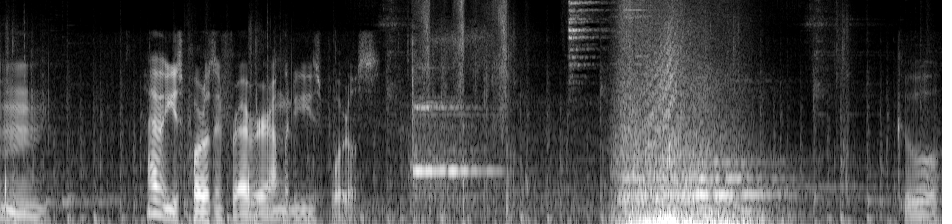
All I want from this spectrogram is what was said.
Hmm. I haven't used portals in forever. I'm gonna use portals. Cool.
